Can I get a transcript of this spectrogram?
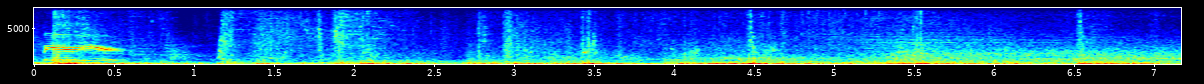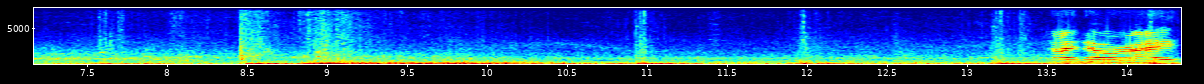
Barrier. I know, right?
